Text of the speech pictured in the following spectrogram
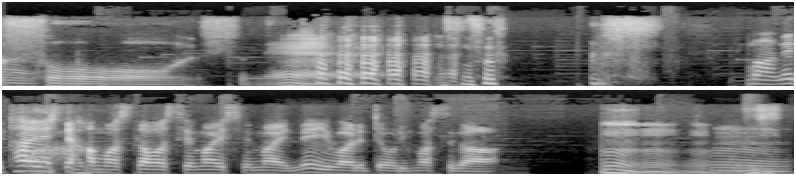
い、そうですね。まあね、対してハマスタは狭い狭いね、言われておりますが、うんうんううん。ん。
